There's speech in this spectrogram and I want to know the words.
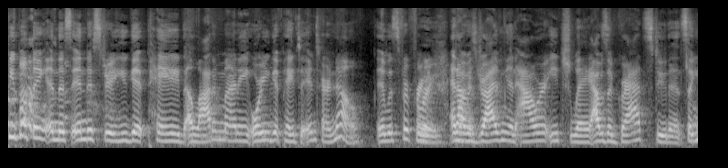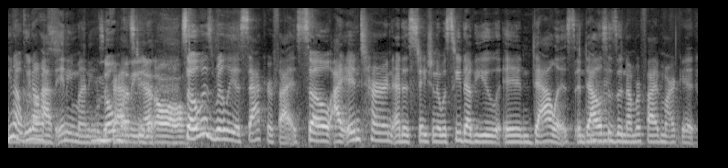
People think in this industry you get paid a lot of money or you get paid to intern. No, it was for free. Free, And I was driving an hour each way. I was a grad student. So, you know, we don't have any money as No a grad money student. at all. So it was really a sacrifice. So I interned at a station, it was CW in Dallas. And Dallas Mm-hmm. is the number five market.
